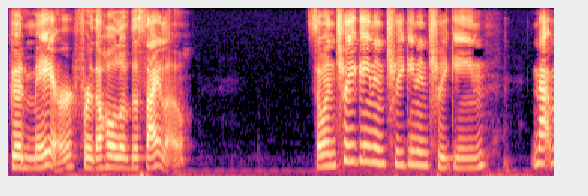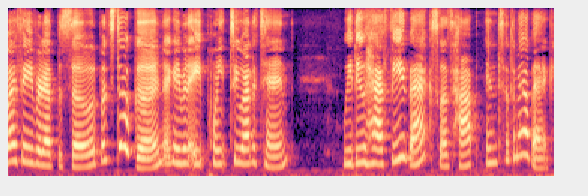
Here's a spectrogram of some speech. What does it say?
good mayor for the whole of the silo. So intriguing, intriguing, intriguing. Not my favorite episode, but still good. I gave it 8.2 out of 10. We do have feedback, so let's hop into the mailbag.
